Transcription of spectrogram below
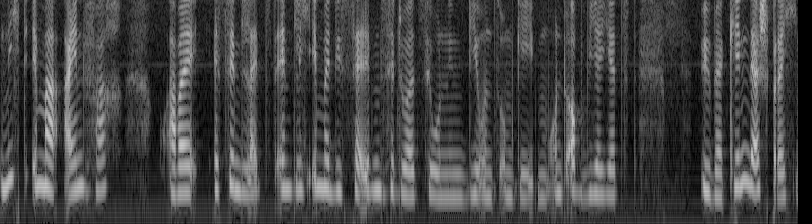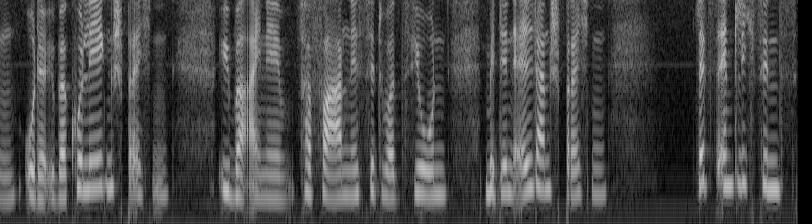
nicht immer einfach, aber es sind letztendlich immer dieselben Situationen, die uns umgeben. Und ob wir jetzt über Kinder sprechen oder über Kollegen sprechen, über eine verfahrene Situation mit den Eltern sprechen, letztendlich sind es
